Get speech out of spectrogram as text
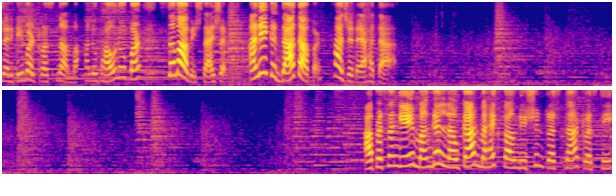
ચેરિટેબલ ટ્રસ્ટના મહાનુભાવોનો પણ સમાવેશ થાય છે. અનેક દાતા પણ હાજર રહ્યા હતા. આ પ્રસંગે મંગલ નવકાર મહેક ફાઉન્ડેશન ટ્રસ્ટના ટ્રસ્ટી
